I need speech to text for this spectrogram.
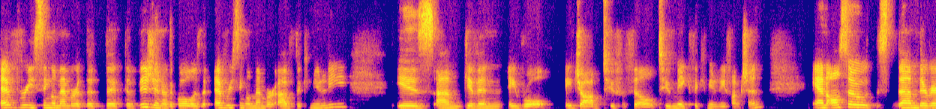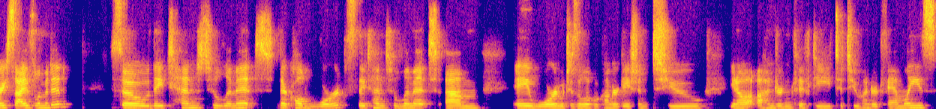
every single member, the, the, the vision or the goal is that every single member of the community is um, given a role, a job to fulfill, to make the community function. And also, um, they're very size limited. So they tend to limit, they're called wards. They tend to limit um, a ward, which is a local congregation to, you know, 150 to 200 families.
